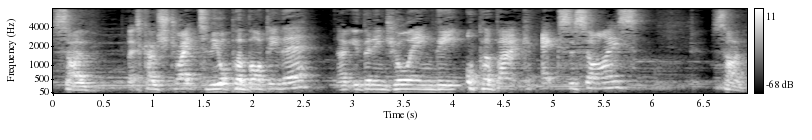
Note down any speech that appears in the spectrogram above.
So let's go straight to the upper body there. Hope you've been enjoying the upper back exercise. So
